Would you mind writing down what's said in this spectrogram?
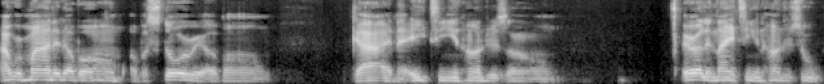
I'm reminded of um of a story of um guy in the 1800s, um early 1900s who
